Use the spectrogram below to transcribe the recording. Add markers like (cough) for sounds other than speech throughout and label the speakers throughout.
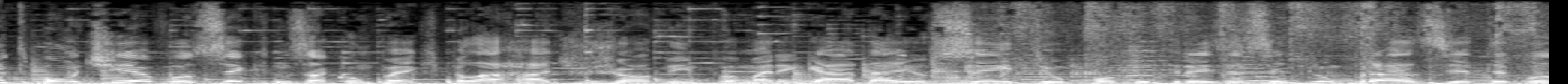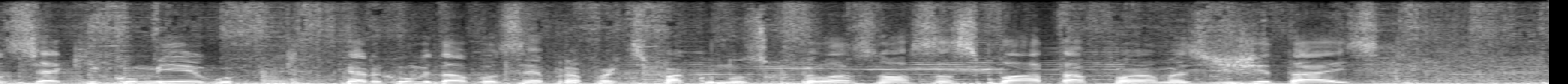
Speaker 1: Muito bom dia a você que nos acompanha aqui pela Rádio Jovem Pan Maringá, da Eu 101.3. É sempre um prazer ter você aqui comigo. Quero convidar você para participar conosco pelas nossas plataformas digitais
